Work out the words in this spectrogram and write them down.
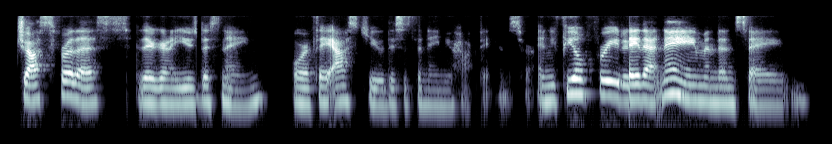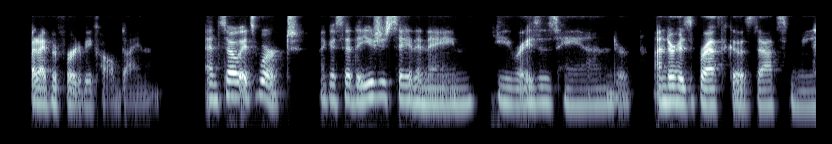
just for this, they're going to use this name. Or if they ask you, this is the name you have to answer. And you feel free to say that name and then say, but I prefer to be called Dinah. And so it's worked. Like I said, they usually say the name. He raises his hand or under his breath goes, That's me.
